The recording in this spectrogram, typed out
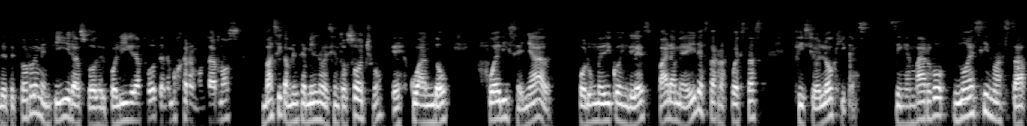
detector de mentiras o del polígrafo, tenemos que remontarnos básicamente a 1908, que es cuando fue diseñado por un médico inglés para medir estas respuestas fisiológicas. Sin embargo, no es sino hasta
